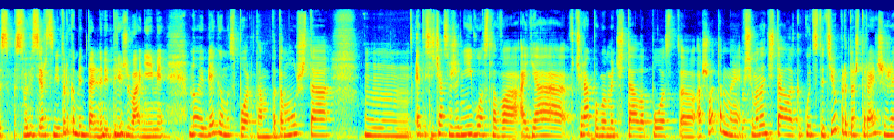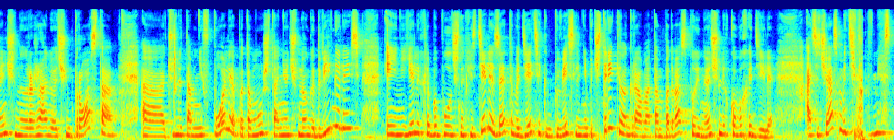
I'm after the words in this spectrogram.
свое сердце не только ментальными переживаниями, но и бегом и спортом, потому что это сейчас уже не его слова, а я вчера, по-моему, читала пост э, Ашотовны. В общем, она читала какую-то статью про то, что раньше женщины рожали очень просто, э, чуть ли там не в поле, потому что они очень много двигались и не ели хлебобулочных изделий, из-за этого дети как бы весили не по 4 килограмма, а там по 2,5, очень легко выходили. А сейчас мы типа вместо...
